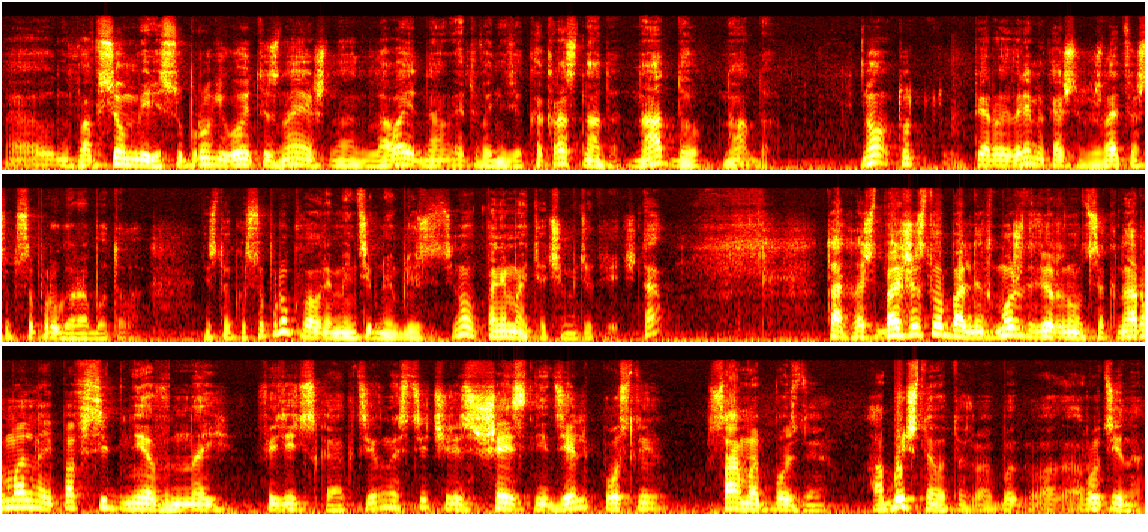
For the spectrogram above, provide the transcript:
э, во всем мире супруги, ой, ты знаешь, давай нам этого не делать. Как раз надо, надо, надо. Но тут первое время, конечно, желательно, чтобы супруга работала. Не столько супруг во время интимной близости, ну, понимаете, о чем идет речь, да? Так, значит, большинство больных может вернуться к нормальной повседневной физической активности через 6 недель после самой поздней обычная вот рутина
